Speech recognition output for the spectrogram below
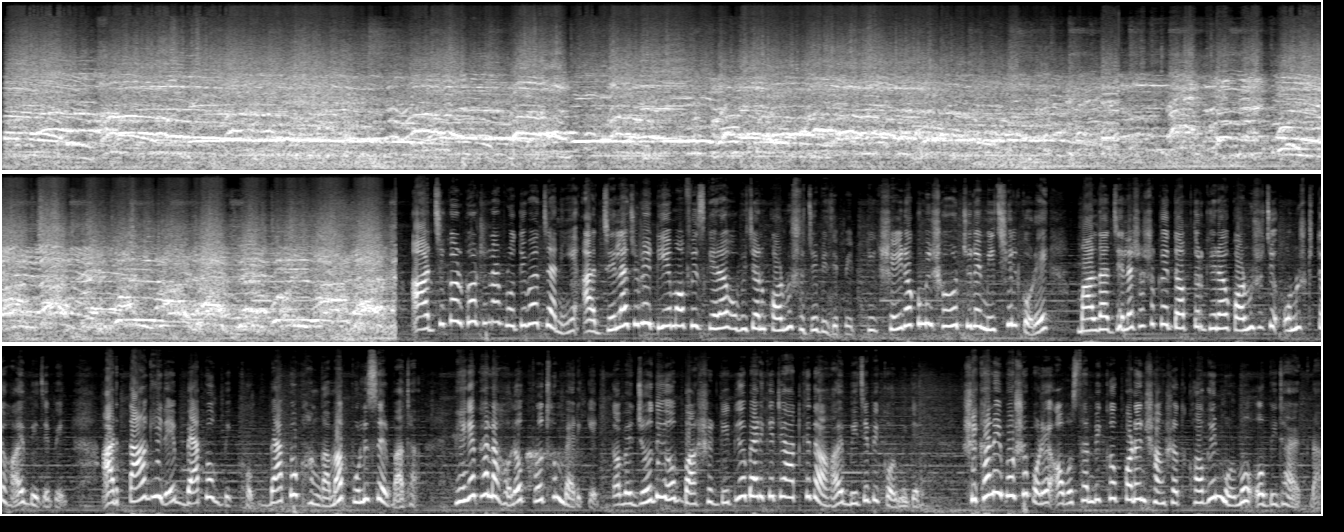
Bye. RG Kar ঘটনার প্রতিবাদ জানিয়ে আজ জেলা জুড়ে ডিএম অফিস ঘেরাও অভিযান কর্মসূচি বিজেপির। ঠিক সেই রকমই শহর জুড়ে মিছিল করে মালদার জেলা শাসকের দপ্তর ঘেরাও কর্মসূচি অনুষ্ঠিত হয় বিজেপির। আর তা ঘিরে ব্যাপক বিক্ষোভ, ব্যাপক হাঙ্গামা, পুলিশের বাধা। ভেঙে ফেলা হলো প্রথম ব্যারিকেড, তবে যদিও বাসের দ্বিতীয় ব্যারিকেডে আটকে দেওয়া হয় বিজেপি কর্মীদের। সেখানেই বসে পড়ে অবস্থান বিক্ষোভ করেন সাংসদ খগেন মুর্মু ও বিধায়করা।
